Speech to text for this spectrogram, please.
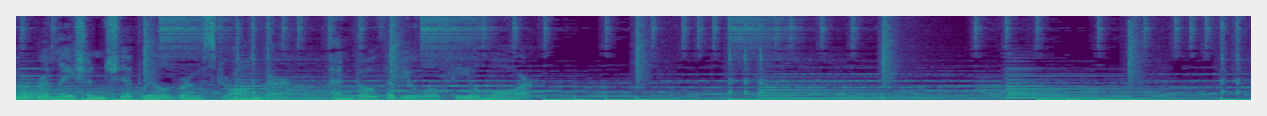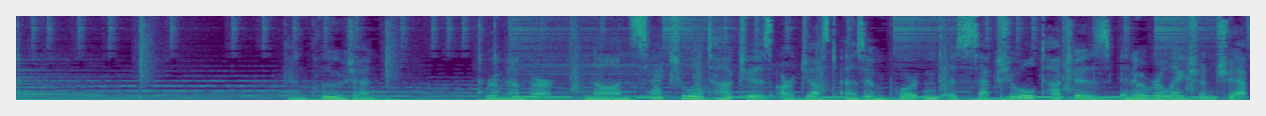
your relationship will grow stronger, and both of you will feel more. Conclusion Remember, non-sexual touches are just as important as sexual touches in a relationship.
